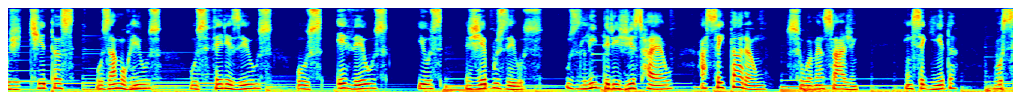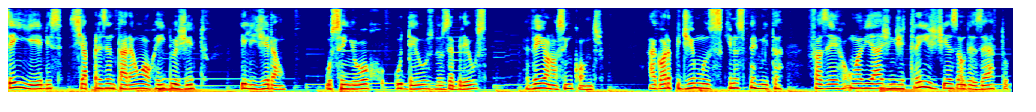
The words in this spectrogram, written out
os gititas, os amorreus, os fariseus, os heveus e os jebuseus os líderes de Israel aceitarão sua mensagem. Em seguida, você e eles se apresentarão ao rei do Egito e lhe dirão: O Senhor, o Deus dos Hebreus, veio ao nosso encontro. Agora pedimos que nos permita fazer uma viagem de três dias ao deserto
